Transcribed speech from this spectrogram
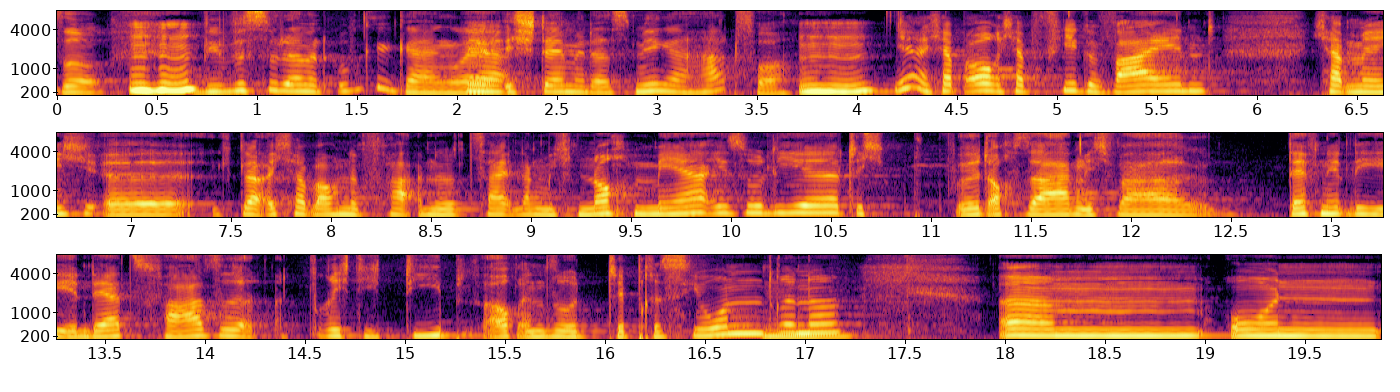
so. Wie bist du damit umgegangen? Weil Ja. ich stelle mir das mega hart vor. Mhm. Ja, ich habe auch, ich habe viel geweint. Ich habe mich, äh, ich glaube, ich habe auch eine, eine Zeit lang mich noch mehr isoliert. Ich würde auch sagen, ich war definitely in der Phase richtig deep, auch in so Depressionen drinne. Ähm, und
